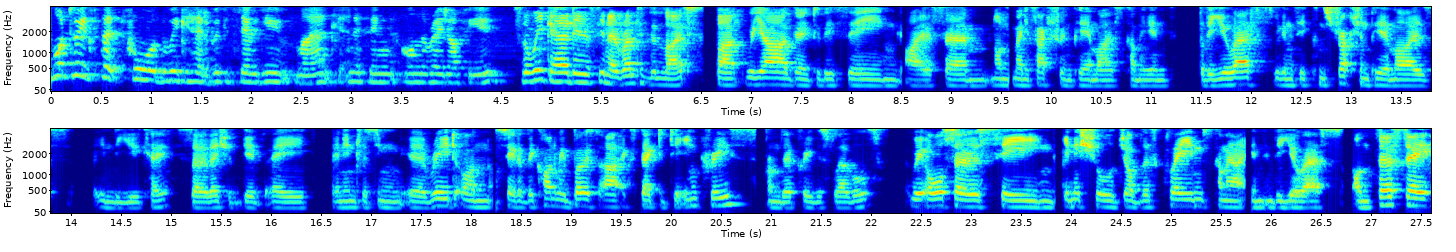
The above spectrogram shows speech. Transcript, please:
what do we expect for the week ahead? If we could stay with you, Mayank, anything on the radar for you? So, the week ahead is, you know, relatively light, but we are going to be seeing ISM non-manufacturing PMIs coming in. For the US, we're going to see construction PMIs in the UK, so they should give a an interesting uh, read on state of the economy. Both are expected to increase from their previous levels. We're also seeing initial jobless claims come out in, in the US on Thursday.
